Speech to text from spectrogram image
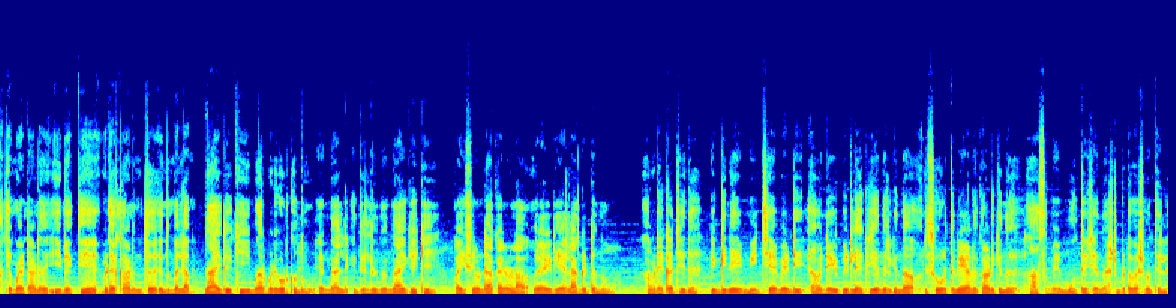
ആദ്യമായിട്ടാണ് ഈ വ്യക്തിയെ ഇവിടെ കാണുന്നത് എന്നുമെല്ലാം നായികയ്ക്ക് മറുപടി കൊടുക്കുന്നു. എന്നാൽ ഇതിൽ നിന്ന് നായികയ്ക്ക് പൈസ ഉണ്ടാക്കാനുള്ള ഒരു ഐഡിയ എല്ലാം കിട്ടുന്നു. അവിടെ ചെയ്ത് പിഗിനെ മീറ്റ് ചെയ്യാൻ വേണ്ടി അവന്റെ വീട്ടിലേക്ക് ചെന്നിരിക്കുന്ന ഒരു സുഹൃത്തിനെയാണ് കാണിക്കുന്നത്. ആ സമയം മുത്തേശ്ശൻ നഷ്ടപ്പെട്ട വിഷമത്തിൽ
